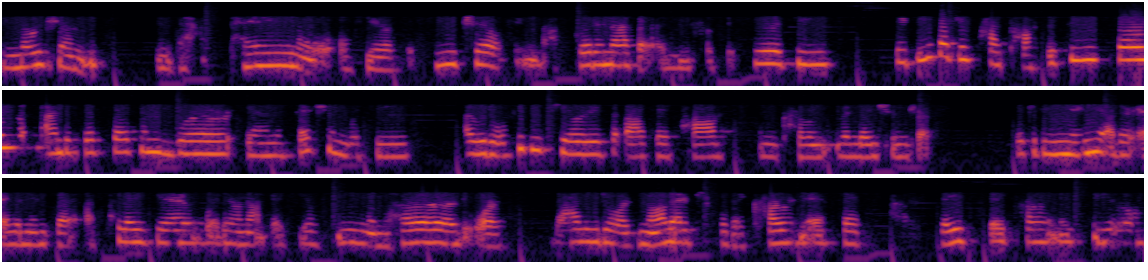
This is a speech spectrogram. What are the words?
emotions, perhaps pain or, or fear of the future, or being not good enough, or a need for security. So these are just hypotheses, though, and if this person were in a session with me, I would also be curious about their past and current relationships. There could be many other elements that at play here, whether or not they feel seen and heard or valued or acknowledged for their current efforts, how safe they currently feel,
